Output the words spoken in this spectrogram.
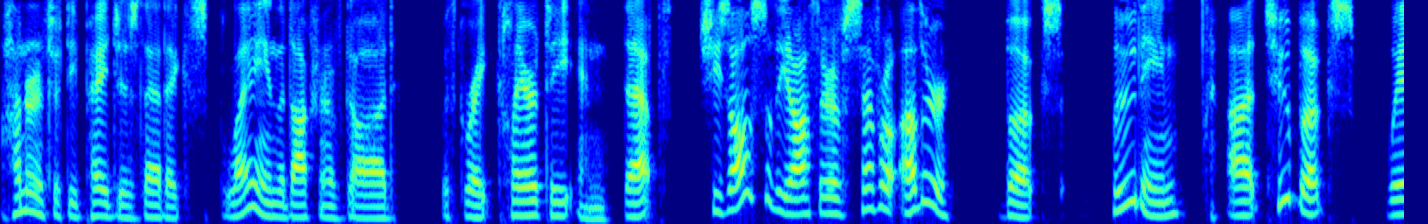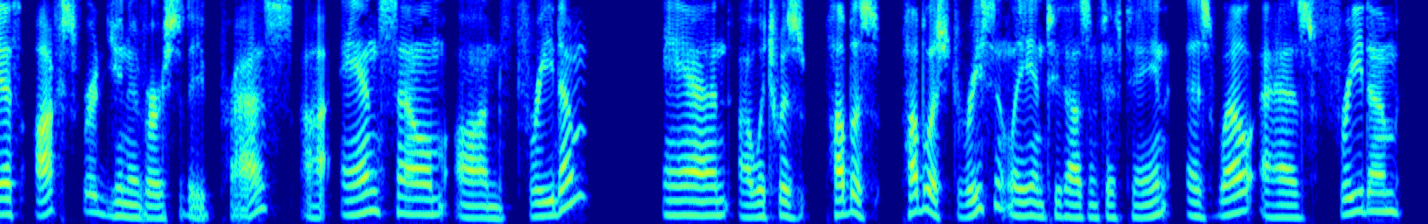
150 pages that explain the doctrine of God with great clarity and depth. She's also the author of several other books, including uh, two books with Oxford University Press uh, Anselm on Freedom, and uh, which was published published recently in 2015, as well as Freedom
